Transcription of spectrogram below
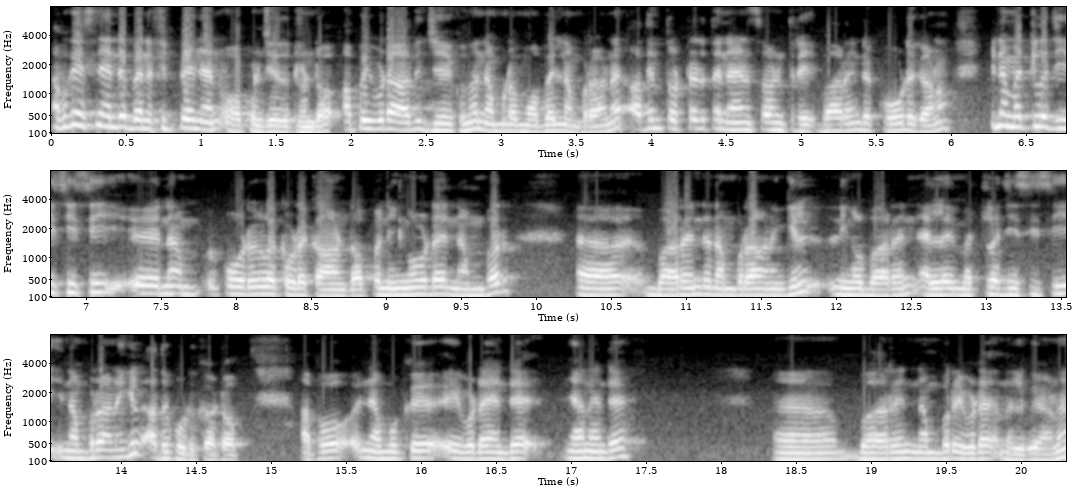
അപ്പോൾ കേസിന് എന്റെ ബെനിഫിറ്റ് പേ ഞാൻ ഓപ്പൺ ചെയ്തിട്ടുണ്ടോ? അപ്പോൾ ഇവിടെ ആദ്യം ചോദിക്കുന്നത് നമ്മുടെ മൊബൈൽ നമ്പറാണ് അതിന് തൊട്ടടുത്ത് നയൻ സെവൻ ത്രീ ബാറിന്റെ കോഡ് കാണും. പിന്നെ മറ്റുള്ള ജി സി സി കോഡുകളൊക്കെ ഇവിടെ കാണുന്നുണ്ടോ. അപ്പോൾ നിങ്ങളുടെ നമ്പർ നമ്പർ ആണെങ്കിൽ നിങ്ങൾ ബാറൻ അല്ലെങ്കിൽ മറ്റുള്ള ജി സി സി നമ്പർ ആണെങ്കിൽ അത് കൊടുക്കുക കേട്ടോ അപ്പോൾ നമുക്ക് ഇവിടെ എന്റെ ഞാൻ എന്റെ ബാറിൻ നമ്പർ ഇവിടെ നൽകുകയാണ്.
